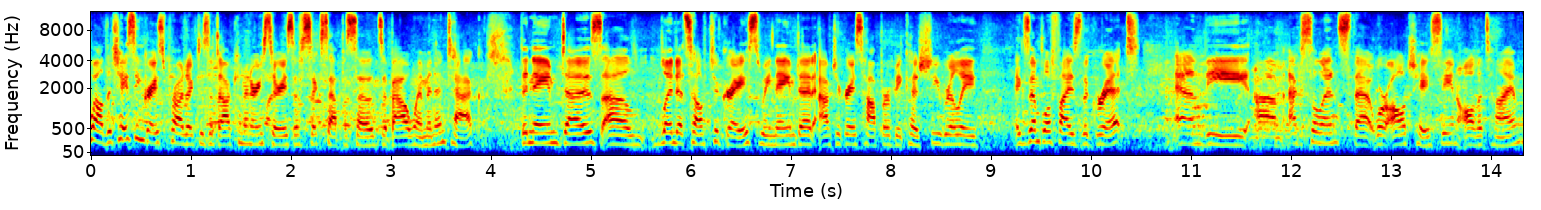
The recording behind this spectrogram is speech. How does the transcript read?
well, the Chasing Grace project is a documentary series of six episodes about women in tech. The name does uh, lend itself to Grace. We named it after Grace Hopper because she really exemplifies the grit and the um, excellence that we're all chasing all the time.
